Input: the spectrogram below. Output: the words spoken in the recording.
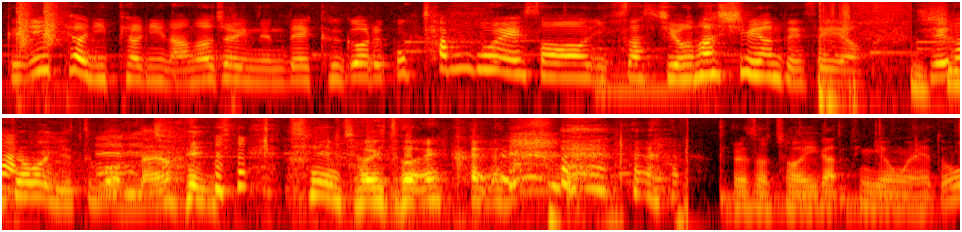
그 1편, 2편이 나눠져 있는데 그거를 꼭 참고해서 입사 지원하시면 되세요. 신평원 유튜브 네. 없나요? 손님 저희도 할까요? 그래서 저희 같은 경우에도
